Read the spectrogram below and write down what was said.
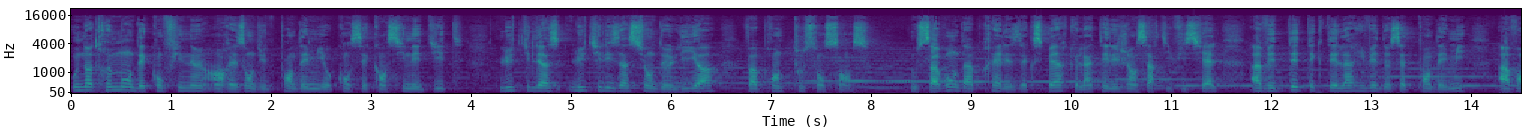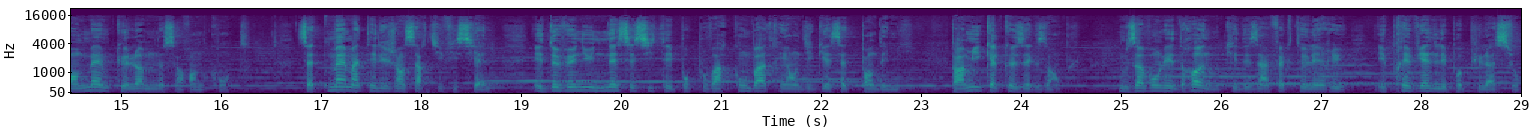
où notre monde est confiné en raison d'une pandémie aux conséquences inédites, l'utilisation de l'IA va prendre tout son sens. Nous savons d'après les experts que l'intelligence artificielle avait détecté l'arrivée de cette pandémie avant même que l'homme ne s'en rende compte. Cette même intelligence artificielle est devenue une nécessité pour pouvoir combattre et endiguer cette pandémie. Parmi quelques exemples, nous avons les drones qui désinfectent les rues et préviennent les populations,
